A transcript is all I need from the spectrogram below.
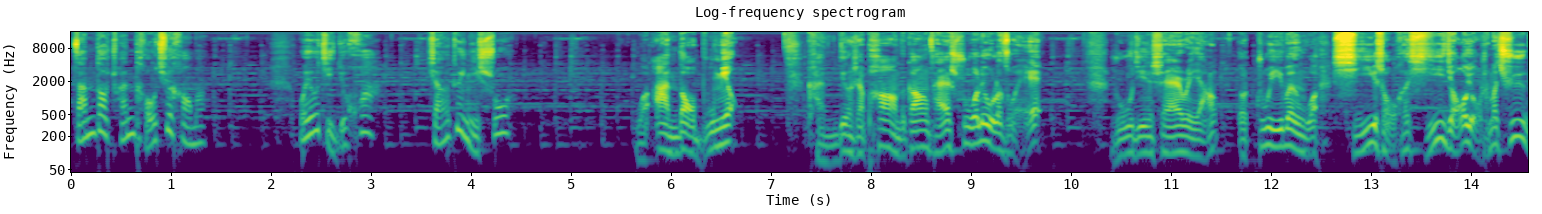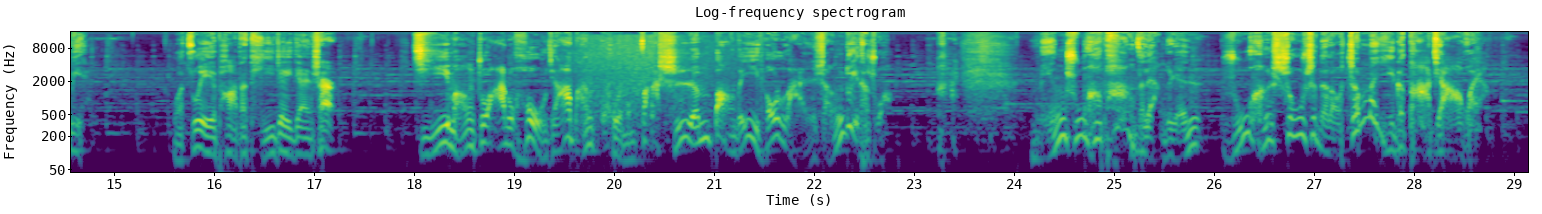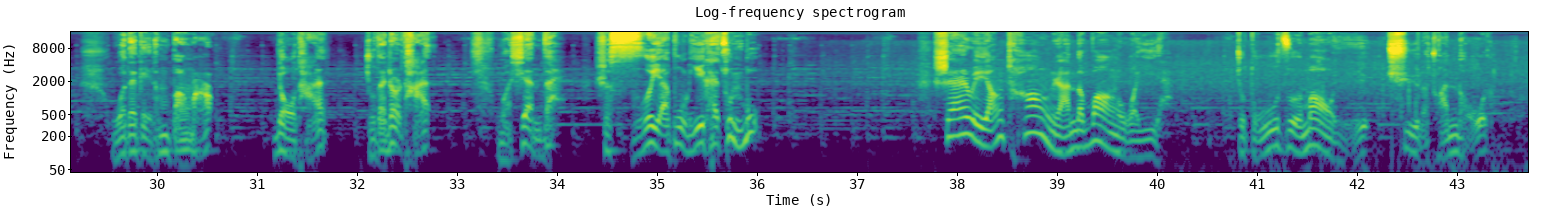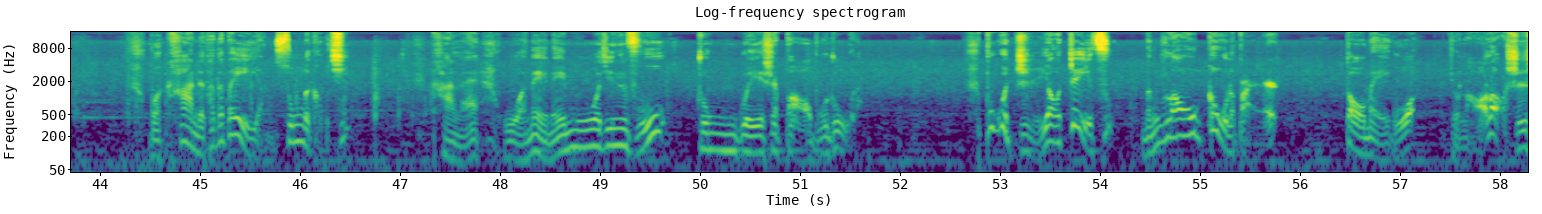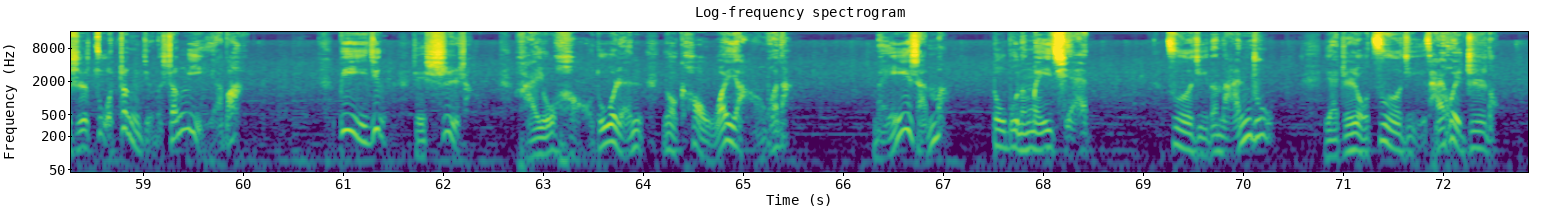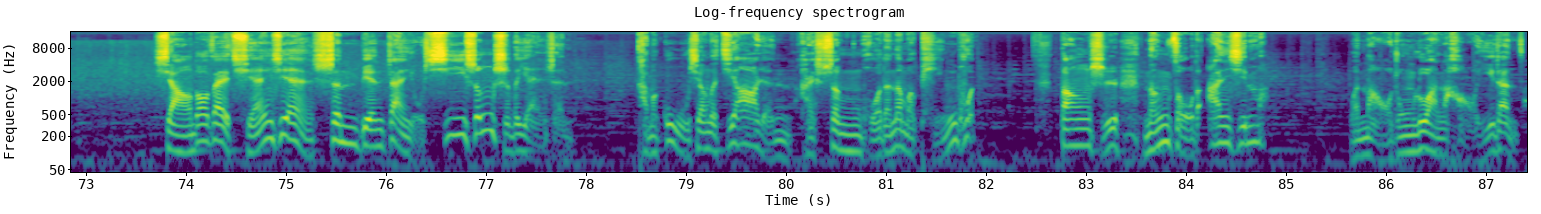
咱们到船头去好吗？我有几句话想要对你说。我暗道不妙。肯定是胖子刚才说溜了嘴。如今塞瑞阳要追问我洗手和洗脚有什么区别，我最怕他提这件事儿，急忙抓住后甲板捆扎食人棒的一条缆绳，对他说：“嗨，明叔和胖子两个人如何收拾得了这么一个大家伙呀？我得给他们帮忙。要谈就在这儿谈，我现在是死也不离开寸步。”山瑞阳怅然地望了我一眼，就独自冒雨去了船头了。我看着他的背影，松了口气。看来我那枚摸金符终归是保不住了。不过只要这次能捞够了本儿，到美国就老老实实做正经的生意也罢。毕竟这世上还有好多人要靠我养活呢。没什么。都不能没钱，自己的难处也只有自己才会知道。想到在前线身边战友牺牲时的眼神，他们故乡的家人还生活的那么贫困，当时能走得安心吗？我脑中乱了好一阵子，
